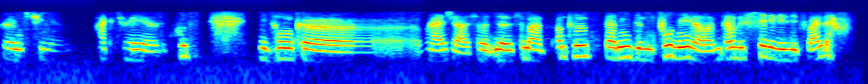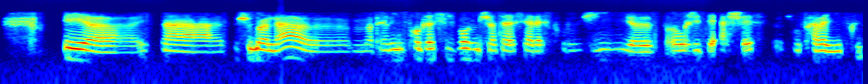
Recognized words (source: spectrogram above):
que je me suis fracturé le coude. Et donc, voilà, ça m'a un peu permis de me tourner vers, vers le ciel et les étoiles. Et, euh, et ça, ce chemin-là euh, m'a permis progressivement, je me suis intéressée à l'astrologie euh, pendant que j'étais HS, je ne travaillais plus.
